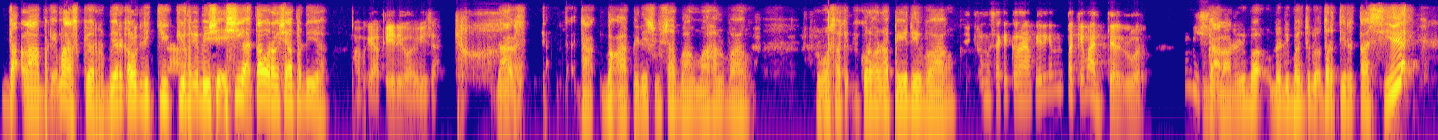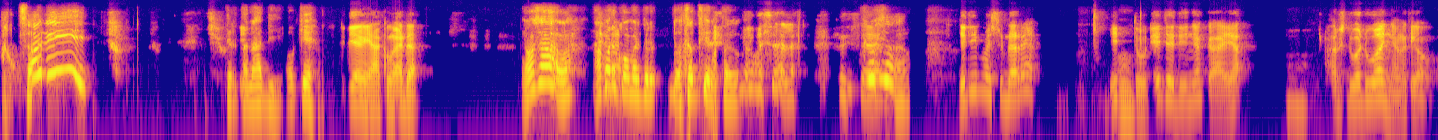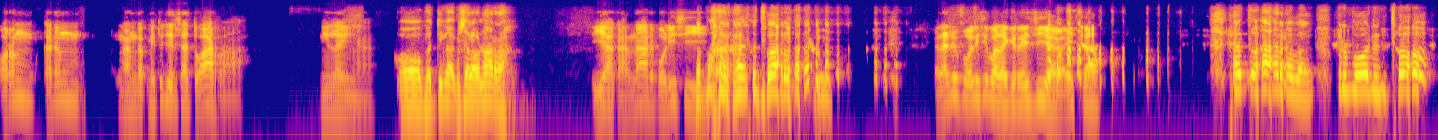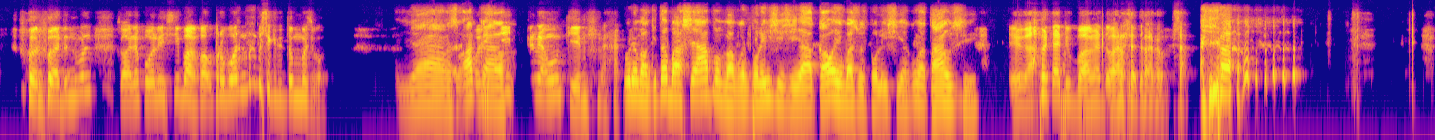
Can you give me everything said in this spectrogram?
Enggak lah pakai masker biar kalau di QQ pakai BCC nggak tahu orang siapa dia. Nggak pakai APD kalau bisa. Nah, nah, bang APD susah bang mahal bang. Rumah sakit kekurangan APD bang. Di rumah sakit kurang APD kan pakai mantel keluar. Kan Bisa. Enggak lah udah, udah dibantu dokter Tirta sih. Sadi. Tirta Nadi. Oke. Dia ya aku nggak ada. Nggak masalah. Aku ada komen Tir- dokter Tirta. kok. Nggak masalah. Nggak masalah. Jadi sebenarnya itu dia jadinya kayak Hmm. harus dua-duanya ngerti kau. Orang kadang nganggapnya itu jadi satu arah nilainya. Oh berarti nggak bisa lawan arah. Iya karena ada polisi. Satu arah. Satu arah. Karena ada polisi malah gereji ya nggak bisa. Satu arah bang. Perboden cok. Perbuatan pun kalau ada polisi bang, kalau perbuatan pun bisa kita tembus bang. Ya masuk akal. Polisi kan nggak mungkin. Udah bang kita bahasnya apa bang? Bukan polisi sih. Ya kau yang bahas polisi. Aku nggak tahu sih. ya kau tadi banget tuh arah satu arah. Sat. Iya.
